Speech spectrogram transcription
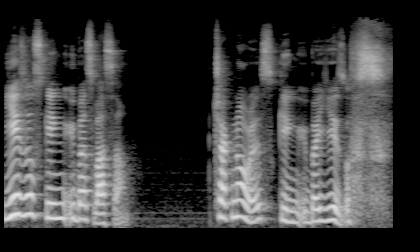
Jesus ging übers Wasser. Chuck Norris ging über Jesus.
